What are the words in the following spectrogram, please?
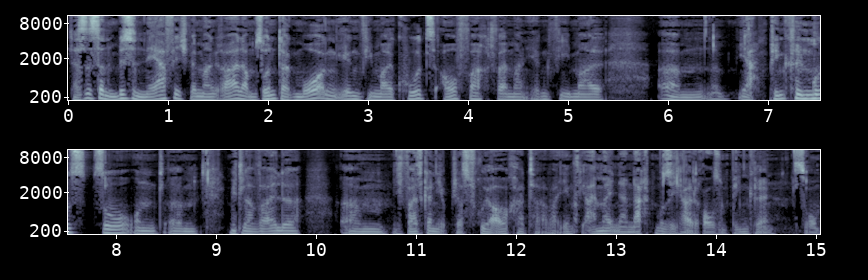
das ist dann ein bisschen nervig, wenn man gerade am Sonntagmorgen irgendwie mal kurz aufwacht, weil man irgendwie mal ähm, ja, pinkeln muss so und ähm, mittlerweile ähm, ich weiß gar nicht, ob ich das früher auch hatte, aber irgendwie einmal in der Nacht muss ich halt raus und pinkeln. So,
